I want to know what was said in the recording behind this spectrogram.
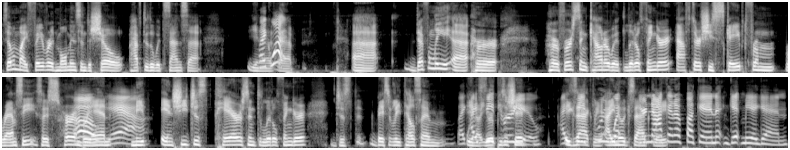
some of my favorite moments in the show have to do with Sansa. You know, Like what? Uh, uh, definitely uh, her her first encounter with Littlefinger after she escaped from Ramsay. So it's her and Oh, Brienne yeah. meet, and she just tears into Littlefinger, just basically tells him, Like you know, I you're see a piece through of shit. you. I Exactly. I know exactly. You're not gonna fucking get me again.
